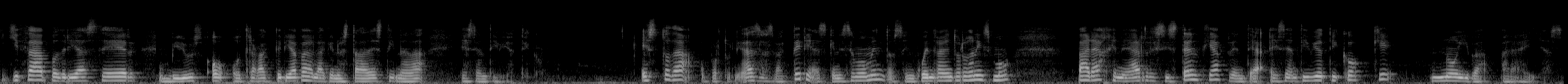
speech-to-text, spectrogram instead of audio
que quizá podría ser un virus o otra bacteria para la que no estaba destinada ese antibiótico. Esto da oportunidades a las bacterias que en ese momento se encuentran en tu organismo para generar resistencia frente a ese antibiótico que no iba para ellas.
